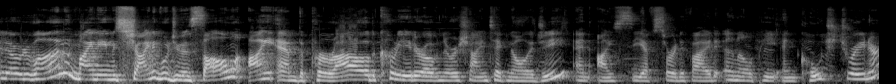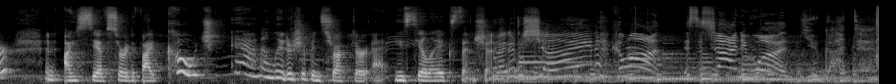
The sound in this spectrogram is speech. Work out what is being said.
Hello everyone, my name is Shiny Burcu Unsal. I am the proud creator of Neuroshine Technology, an ICF certified NLP and coach trainer, an ICF certified coach, and a leadership instructor at UCLA Extension. Ready to shine? Come on, it's the shiny one. You got this.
